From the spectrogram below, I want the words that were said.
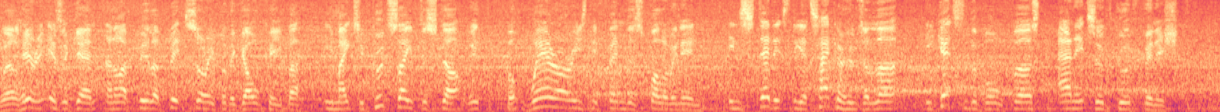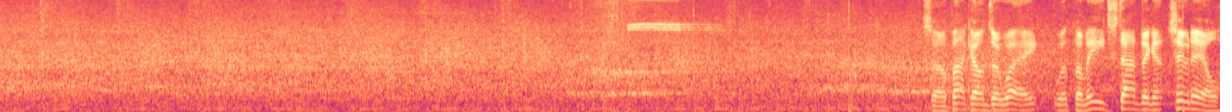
Well, here it is again, and I feel a bit sorry for the goalkeeper. He makes a good save to start with, but where are his defenders following in? Instead, it's the attacker who's alert. He gets to the ball first, and it's a good finish. So back underway with the lead standing at 2-0.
